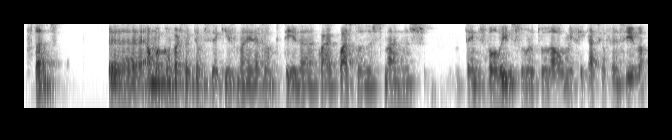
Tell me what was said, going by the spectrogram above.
Portanto, eh, é uma conversa que temos tido aqui de maneira repetida quase todas as semanas. Tem-nos valido, sobretudo, alguma eficácia ofensiva.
